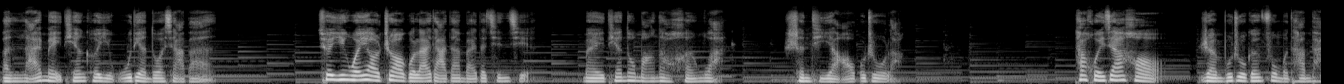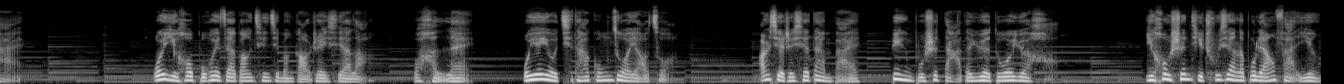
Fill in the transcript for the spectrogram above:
本来每天可以五点多下班，却因为要照顾来打蛋白的亲戚，每天都忙到很晚，身体也熬不住了。他回家后忍不住跟父母摊牌。我以后不会再帮亲戚们搞这些了，我很累，我也有其他工作要做，而且这些蛋白并不是打的越多越好，以后身体出现了不良反应，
